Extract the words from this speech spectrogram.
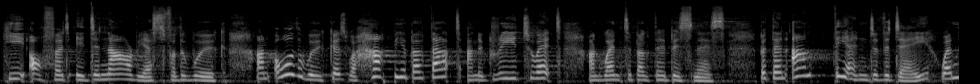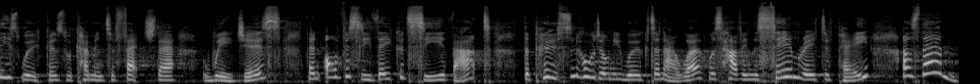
He offered a denarius for the work, and all the workers were happy about that and agreed to it and went about their business. But then at the end of the day, when these workers were coming to fetch their wages, then obviously they could see that the person who had only worked an hour was having the same rate of pay as them.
